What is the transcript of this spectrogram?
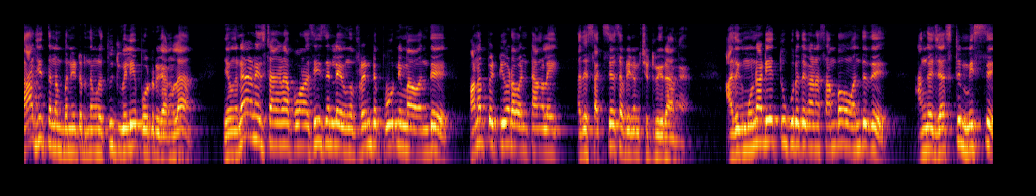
காஜித்தனம் பண்ணிட்டு இருந்தவங்களை தூக்கி வெளியே போட்டிருக்காங்களா? இவங்க என்ன நினைச்சிட்டாங்கன்னா போன சீசனில் இவங்க ஃப்ரெண்டு பூர்ணிமா வந்து பணப்பெட்டியோட வந்துட்டாங்களே அது சக்ஸஸ் அப்படின்னு நினச்சிட்டு இருக்கிறாங்க அதுக்கு முன்னாடியே தூக்குறதுக்கான சம்பவம் வந்தது. அங்கே ஜஸ்ட் மிஸ்ஸு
